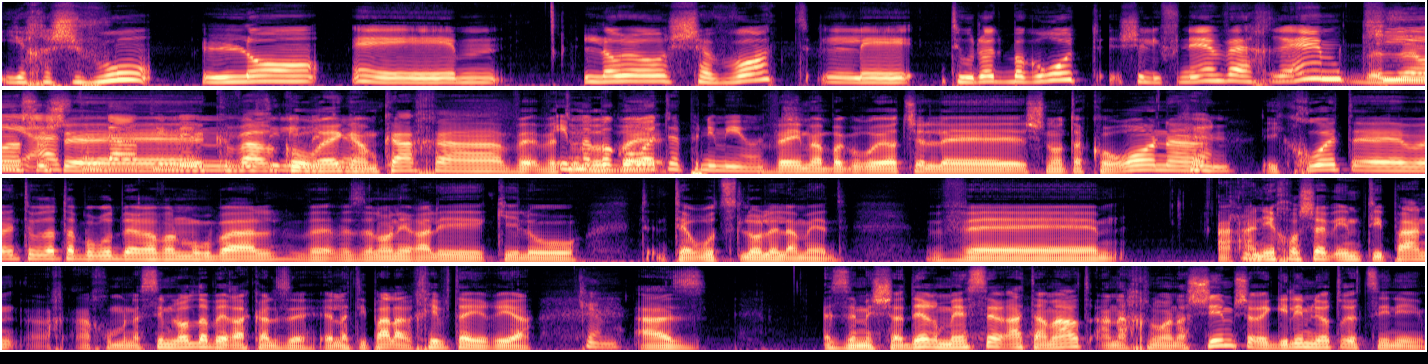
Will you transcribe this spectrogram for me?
ייחשבו לא... אה, לא שוות לתעודות בגרות שלפניהם ואחריהם, כי הסטנדרטים הם וזה משהו שכבר קורה גם ככה. ו- עם הבגרויות ב- הפנימיות. ועם הבגרויות של uh, שנות הקורונה. כן. ייקחו את uh, תעודת הבגרות בערבון מוגבל, ו- וזה לא נראה לי כאילו תירוץ לא ללמד. ו... כן. אני חושב, אם טיפה, אנחנו מנסים לא לדבר רק על זה, אלא טיפה להרחיב את היריעה. כן. אז, אז זה משדר מסר, את אמרת, אנחנו אנשים שרגילים להיות רציניים.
